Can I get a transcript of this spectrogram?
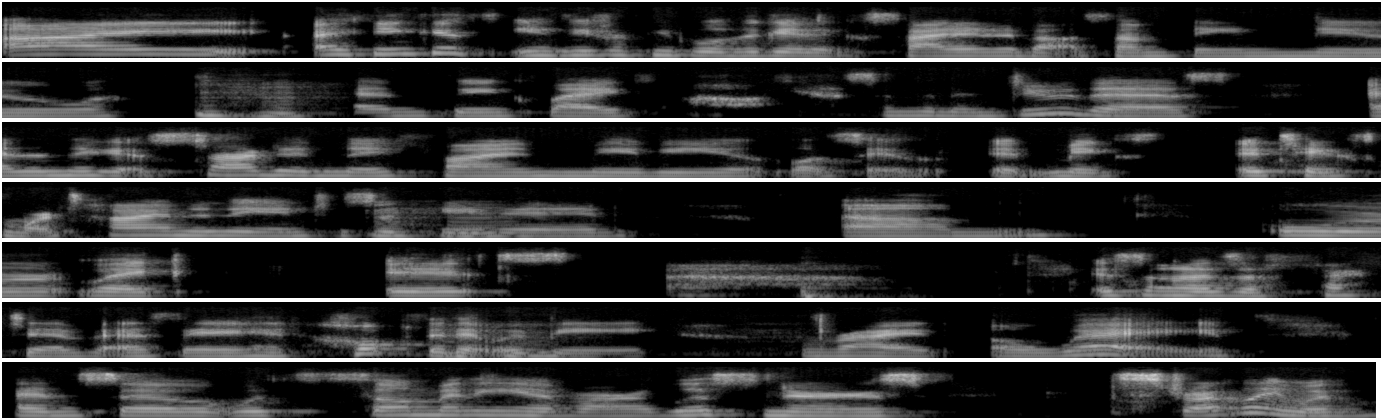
I I think it's easy for people to get excited about something new mm-hmm. and think like, oh yes, I'm to do this, and then they get started and they find maybe let's say it makes it takes more time than they anticipated, mm-hmm. um, or like it's it's not as effective as they had hoped that mm-hmm. it would mm-hmm. be right away. And so with so many of our listeners struggling with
